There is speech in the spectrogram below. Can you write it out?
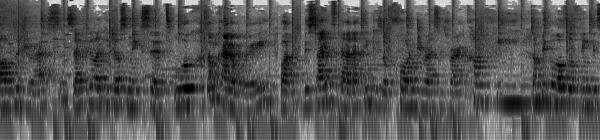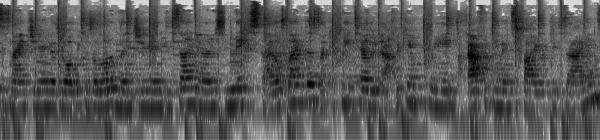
of the dress. So I feel like it just makes it look some kind of way. But besides that I think it's a fun dress. It's very comfy. Some people also think this is Nigerian as well because a lot of Nigerian designers make styles like this like pleated with African print African inspired designs.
